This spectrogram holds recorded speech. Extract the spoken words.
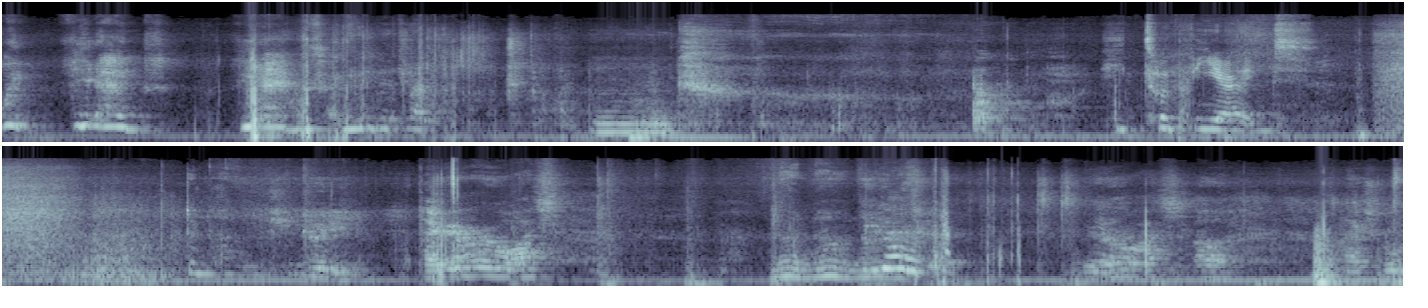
Wait, the eggs. The eggs. We need to check. He took the eggs. Have you ever watched? No, no, no. you ever watched uh, High School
